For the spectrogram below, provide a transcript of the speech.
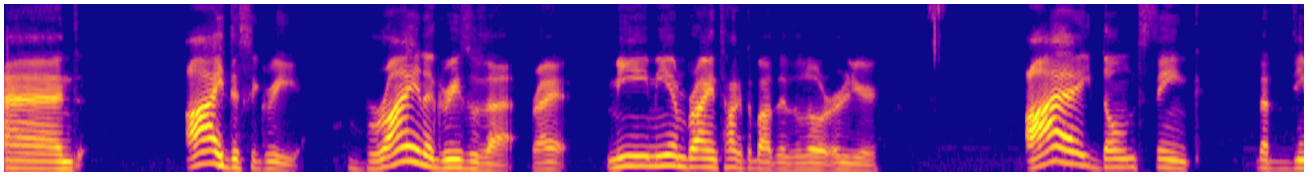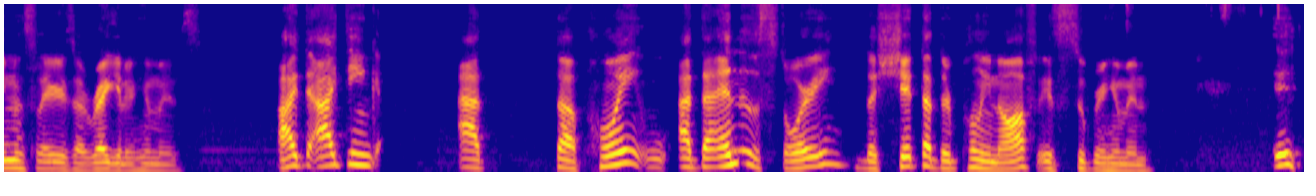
And I disagree. Brian agrees with that, right? Me, me and Brian talked about this a little earlier. I don't think that the Demon Slayers are regular humans. I I think at the point at the end of the story, the shit that they're pulling off is superhuman. It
